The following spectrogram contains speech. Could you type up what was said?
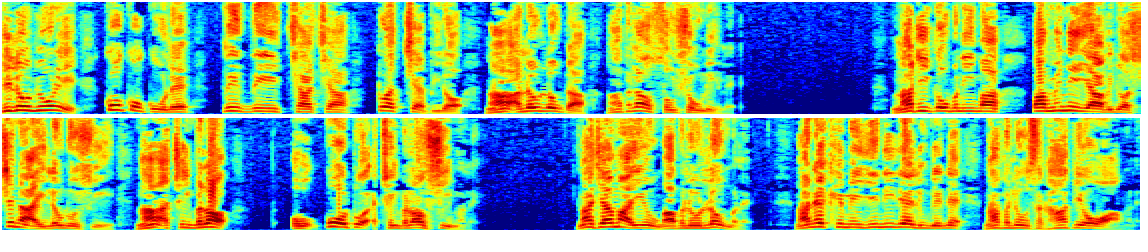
ဒီလိုမျိုးတွေကိုကိုကိုလဲသေသေးချာချာတွက်ချက်ပြီးတော့ငါအလုပ်လုပ်တာငါဘယ်လောက်ဆုံးရှုံးနေလဲငါဒီကုမ္ပဏီမှာပါမစ်နစ်ရပြီးတော့၈နာရီလုပ်လို့ရှိရင်ငါအချိန်ဘယ်လောက်ဟိုကိုယ့်အတွက်အချိန်ဘယ်လောက်ရှိမလဲငါချမ်းမရေးကိုငါဘယ်လိုလုပ်မလဲငါနဲ့ခင်မင်းရင်းနှီးတဲ့လူတွေနဲ့ငါဘယ်လိုစကားပြောရမလဲ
